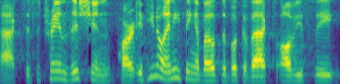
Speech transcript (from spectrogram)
Acts. It's a transition part. If you know anything about the book of Acts, obviously,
